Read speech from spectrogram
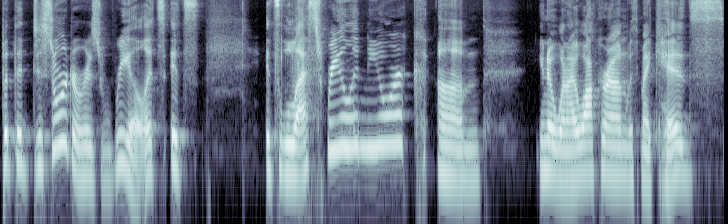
but the disorder is real. It's it's it's less real in new york. Um you know when i walk around with my kids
